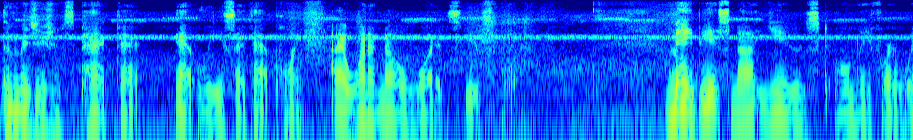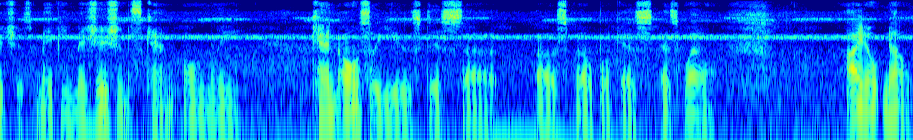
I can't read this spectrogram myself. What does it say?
the Magician's Pact at, at least at that point. I want to know what it's used for. Maybe it's not used only for witches. Maybe magicians can only can also use this uh, uh, spell book as as well. I don't know.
